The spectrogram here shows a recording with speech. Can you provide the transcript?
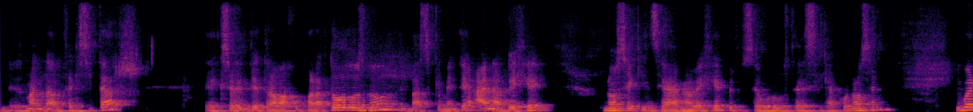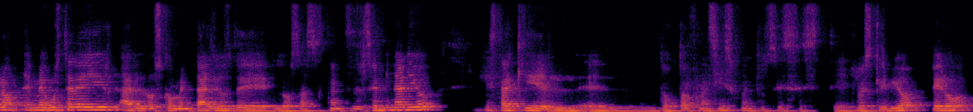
Les mandan felicitar, excelente trabajo para todos, ¿no? Básicamente Ana BG, no sé quién sea Ana BG, pero seguro ustedes sí la conocen. Y bueno, eh, me gustaría ir a los comentarios de los asistentes del seminario. Está aquí el, doctor Francisco, entonces este, lo escribió, pero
